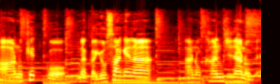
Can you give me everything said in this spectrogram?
あの、結構、なんか良さげな、あの、感じなので、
